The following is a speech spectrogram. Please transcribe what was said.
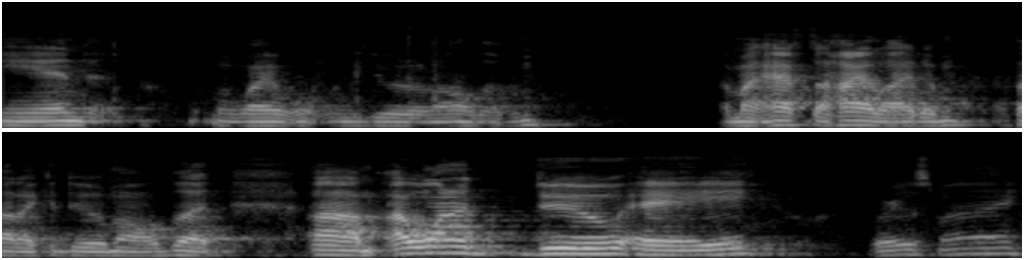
And I don't know why it won't let me do it on all of them. I might have to highlight them. I thought I could do them all, but um, I want to do a, where's my,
